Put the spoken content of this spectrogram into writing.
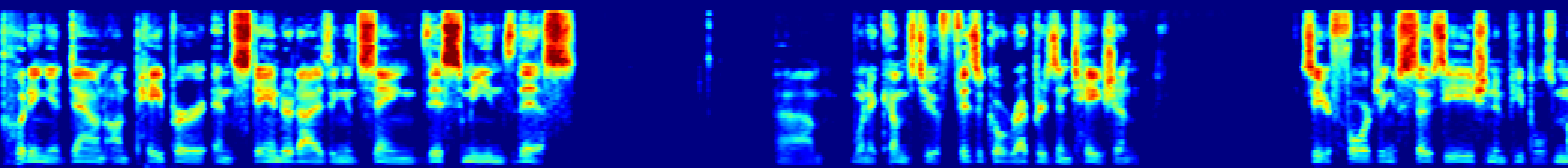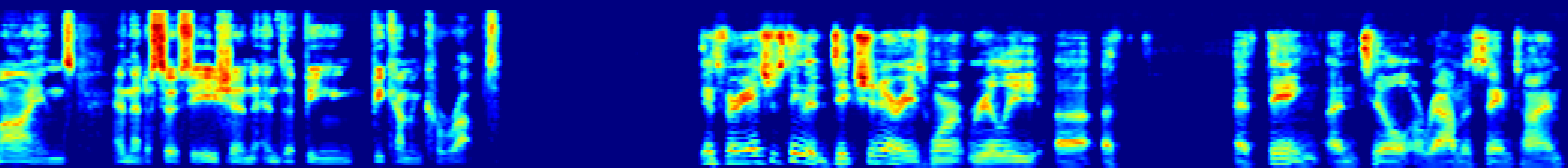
putting it down on paper and standardizing and saying this means this um, when it comes to a physical representation so you're forging association in people's minds and that association ends up being becoming corrupt It's very interesting that dictionaries weren't really uh, a a thing until around the same time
